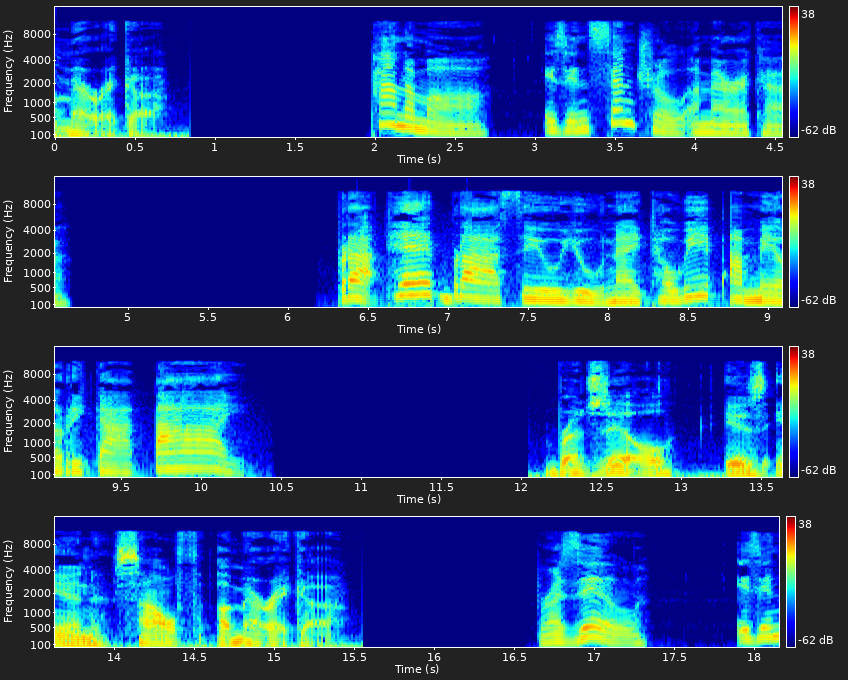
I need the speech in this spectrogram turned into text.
America. Panama is in Central America. ประเทศบราซิลอยู่ในทวีปอเมริกาใต้ Brazil is in South America. Brazil is in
